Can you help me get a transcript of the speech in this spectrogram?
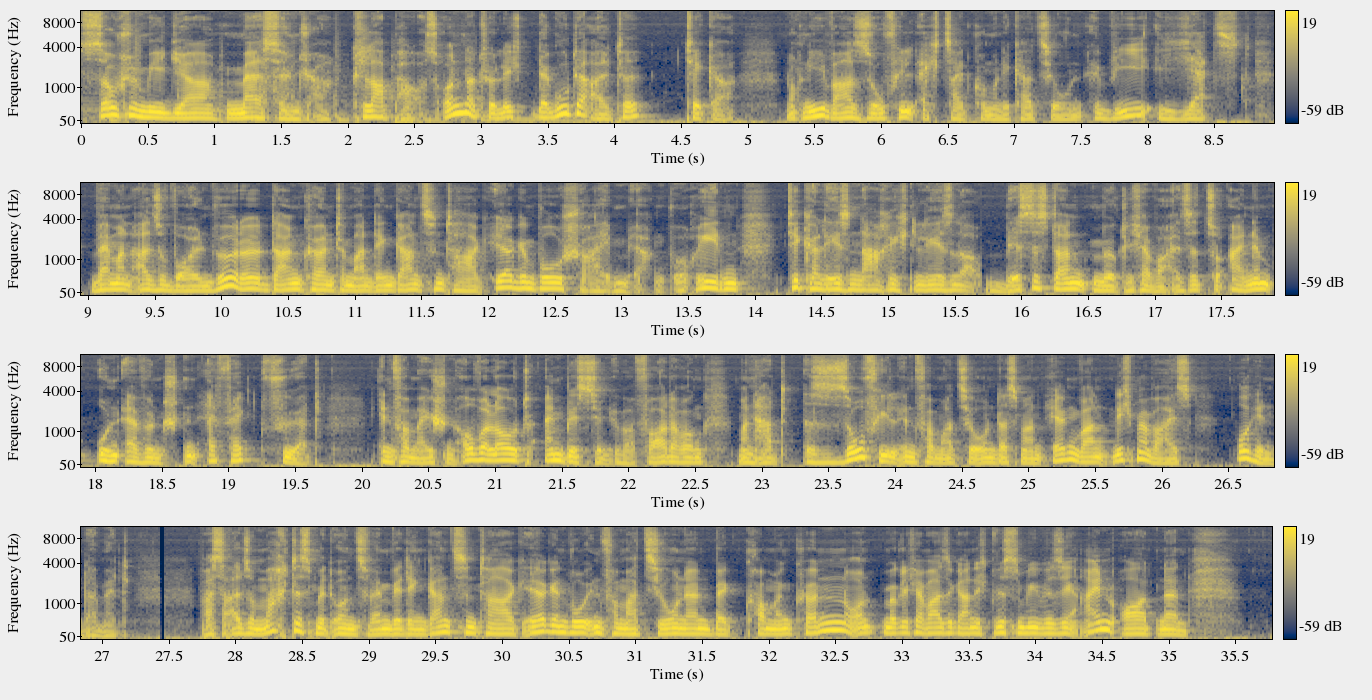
Social Media, Messenger, Clubhouse und natürlich der gute alte Ticker. Noch nie war so viel Echtzeitkommunikation wie jetzt. Wenn man also wollen würde, dann könnte man den ganzen Tag irgendwo schreiben, irgendwo reden, Ticker lesen, Nachrichten lesen, bis es dann möglicherweise zu einem unerwünschten Effekt führt. Information Overload, ein bisschen Überforderung, man hat so viel Information, dass man irgendwann nicht mehr weiß, wohin damit. Was also macht es mit uns, wenn wir den ganzen Tag irgendwo Informationen bekommen können und möglicherweise gar nicht wissen, wie wir sie einordnen?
